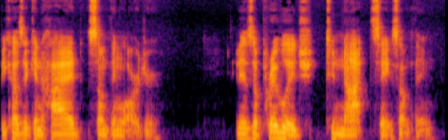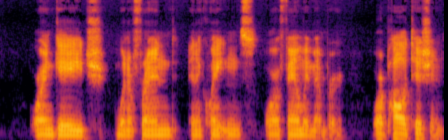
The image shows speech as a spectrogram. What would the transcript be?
because it can hide something larger. It is a privilege to not say something or engage when a friend, an acquaintance, or a family member or a politician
